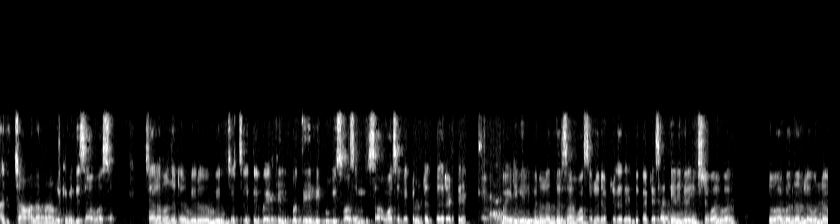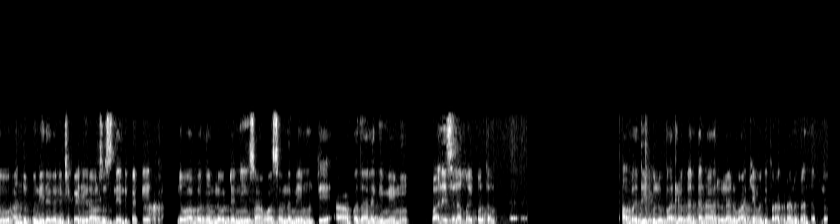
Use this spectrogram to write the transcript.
అది చాలా ప్రాముఖ్యమైనది సహవాసం. చాలా మంది అంటారు మీరు మీరు చర్చలకు వెళ్ళి బయటకు వెళ్ళిపోతే మీకు విశ్వాసం సహవాసం ఎక్కడ ఉంటుంది కదా అంటే బయటికి వెళ్ళిపోయిన వాళ్ళందరూ సహవాసంలోనే ఉంటారు కదా. ఎందుకంటే సత్యాన్ని గ్రహించిన వాళ్ళు వాళ్ళు నువ్వు అబద్ధంలో ఉన్నావు. అందుకు నీ దగ్గర నుంచి బయటికి రావాల్సి వస్తుంది. ఎందుకంటే నువ్వు అబద్ధంలో ఉంటే నీ సహవాసంలో మేముంటే ఆ అబద్ధాలకి మేము బానిసలం అయిపోతాం. అబద్ధికులు పరలోకానికి అనర్హులని వాక్యం ఉంది ప్రకటన గ్రంథంలో.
